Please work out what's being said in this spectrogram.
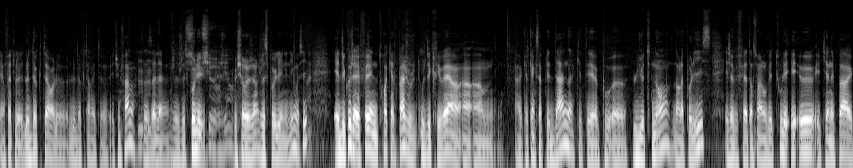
et en fait le, le docteur, le, le docteur est, euh, est une femme. Mhm. Ça, ça, là, je, je spoil- Chirurgien. le chirurgien, je spoiler une énigme aussi. Ouais. Et du coup, j'avais fait une 3-4 pages où, je- où je décrivais un- un- un- euh, quelqu'un qui s'appelait Dan, qui était euh, euh, lieutenant dans la police. Et j'avais fait attention à enlever tous les et eux et qu'il n'y en ait pas, et,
